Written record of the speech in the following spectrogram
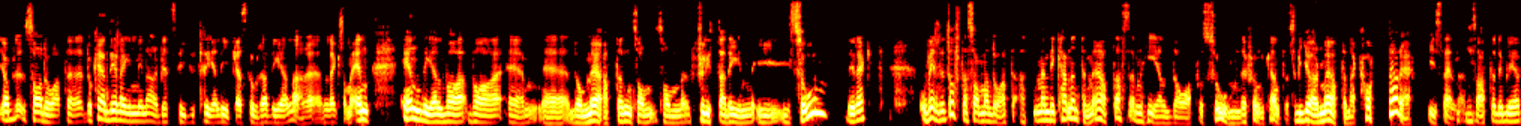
jag sa då att eh, då kan jag dela in min arbetstid i tre lika stora delar. Eh, liksom en, en del var, var ehm, eh, då möten som, som flyttade in i, i Zoom direkt. Och väldigt ofta sa man då att, att men vi kan inte mötas en hel dag på Zoom, det funkar inte. Så vi gör mötena kortare istället. Mm. Så att det blev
